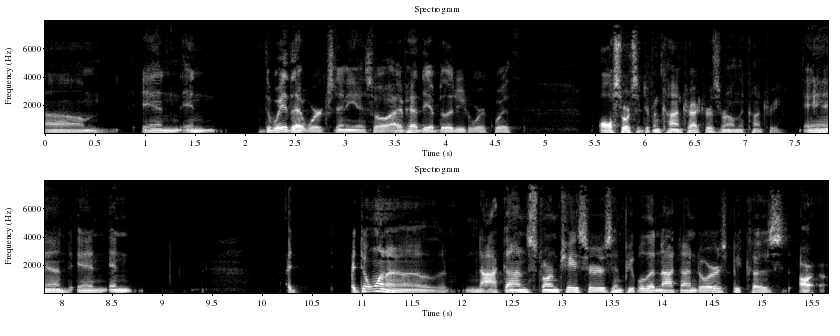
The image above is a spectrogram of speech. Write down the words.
Um, and and the way that works, Denny, is so I've had the ability to work with all sorts of different contractors around the country, and and and I don't want to knock on storm chasers and people that knock on doors because are,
